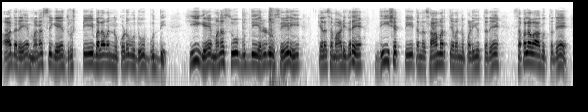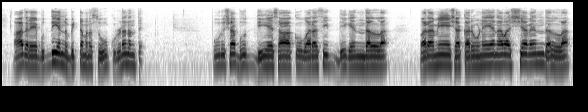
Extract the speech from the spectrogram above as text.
ಆದರೆ ಮನಸ್ಸಿಗೆ ದೃಷ್ಟಿ ಬಲವನ್ನು ಕೊಡುವುದು ಬುದ್ಧಿ. ಹೀಗೆ ಮನಸ್ಸು, ಬುದ್ಧಿ ಎರಡೂ ಸೇರಿ ಕೆಲಸ ಮಾಡಿದರೆ ಧೀಶಕ್ತಿ ತನ್ನ ಸಾಮರ್ಥ್ಯವನ್ನು ಪಡೆಯುತ್ತದೆ, ಸಫಲವಾಗುತ್ತದೆ. ಆದರೆ ಬುದ್ಧಿಯನ್ನು ಬಿಟ್ಟ ಮನಸ್ಸು ಕುರುಡನಂತೆ. ಪುರುಷ ಬುದ್ಧಿಯೇ ಸಾಕು, ವರಸಿದ್ಧಿಗೆಂದಲ್ಲ. ಪರಮೇಶ ಕರುಣೆಯನವಶ್ಯವೆಂದಲ್ಲ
